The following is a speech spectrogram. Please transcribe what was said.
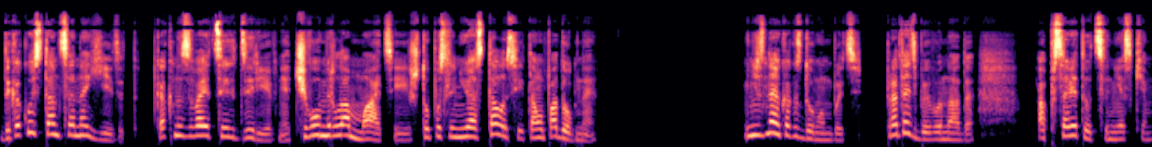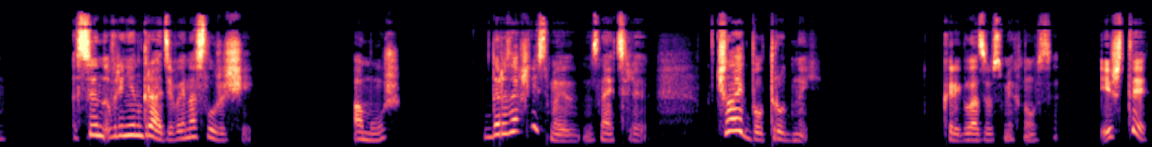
До какой станции она едет, как называется их деревня, чего умерла мать и что после нее осталось и тому подобное. Не знаю, как с домом быть. Продать бы его надо, а посоветоваться не с кем. Сын в Ленинграде, военнослужащий. А муж? Да разошлись мы, знаете ли. Человек был трудный. Кореглазый усмехнулся. Ишь ты,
